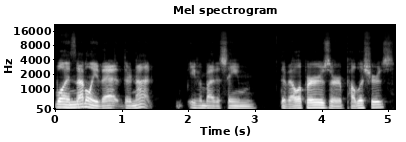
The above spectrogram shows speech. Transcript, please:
Well, and not only that, they're not even by the same developers or publishers.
